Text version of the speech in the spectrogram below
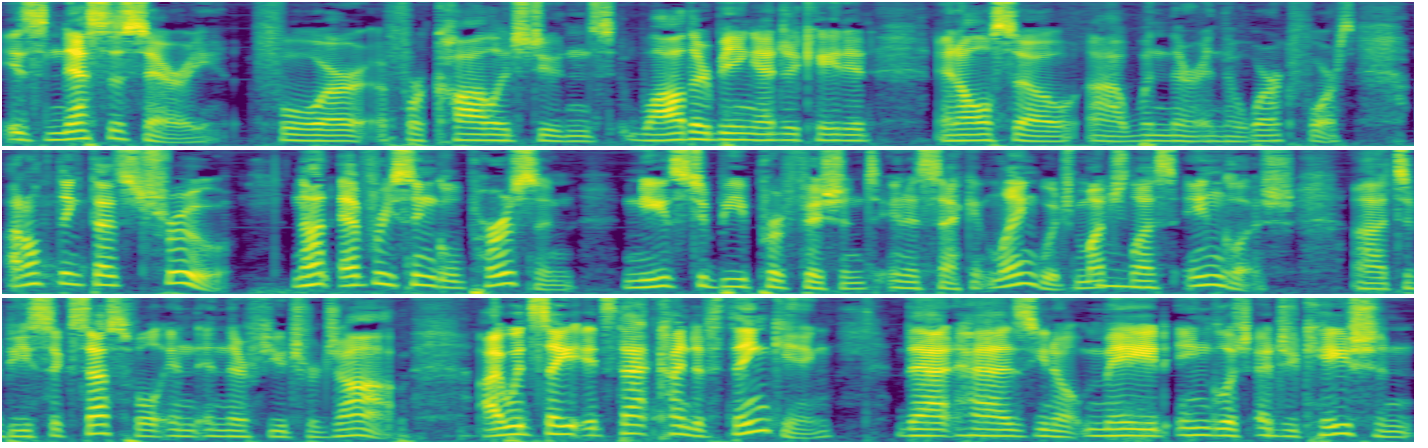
is necessary for for college students while they're being educated and also uh, when they're in the workforce. I don't think that's true. Not every single person needs to be proficient in a second language, much mm-hmm. less English, uh, to be successful in, in their future job. I would say it's that kind of thinking that has, you know, made English education,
